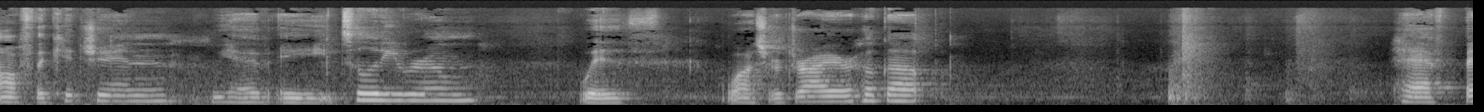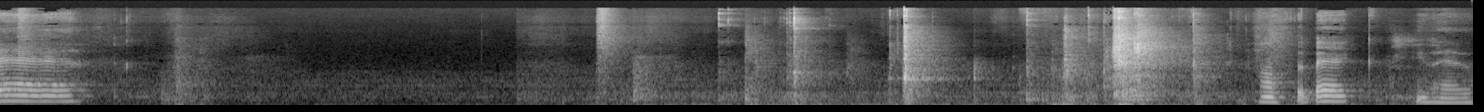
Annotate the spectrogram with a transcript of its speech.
off the kitchen we have a utility room with washer dryer hookup, half bath, off the back you have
